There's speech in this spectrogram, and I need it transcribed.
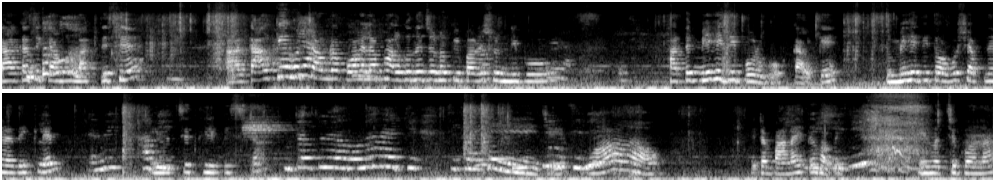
কার কাছে কেমন লাগতেছে? আর কালকে হচ্ছে আমরা পহেলা ফাল্গুনের জন্য প্রিপারেশন নিব। হাতে মেহেদি পরবো কালকে। তো মেহেদি তো অবশ্যই আপনারা দেখলেন। এই হচ্ছে থ্রি পিসটা ওয়াও এটা বানাইতে হবে। এই হচ্ছে গলা।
